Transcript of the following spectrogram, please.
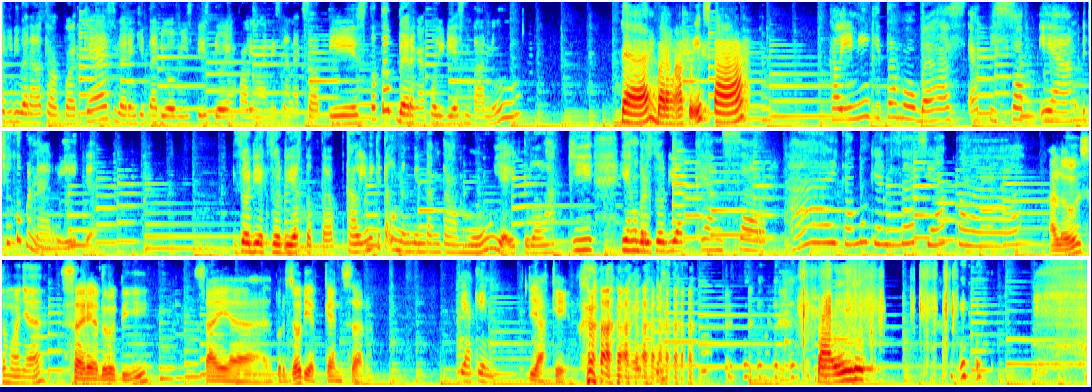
lagi di Banana Talk Podcast bareng kita duo mistis, duo yang paling manis dan eksotis. Tetap bareng aku Lydia Sentanu. Dan bareng aku Iska. Kali ini kita mau bahas episode yang cukup menarik. Zodiak zodiak tetap. Kali ini kita undang bintang tamu yaitu lelaki yang berzodiak Cancer. Hai, kamu Cancer siapa? Halo semuanya, saya Dodi. Saya berzodiak Cancer. Yakin? Yakin. Baik.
